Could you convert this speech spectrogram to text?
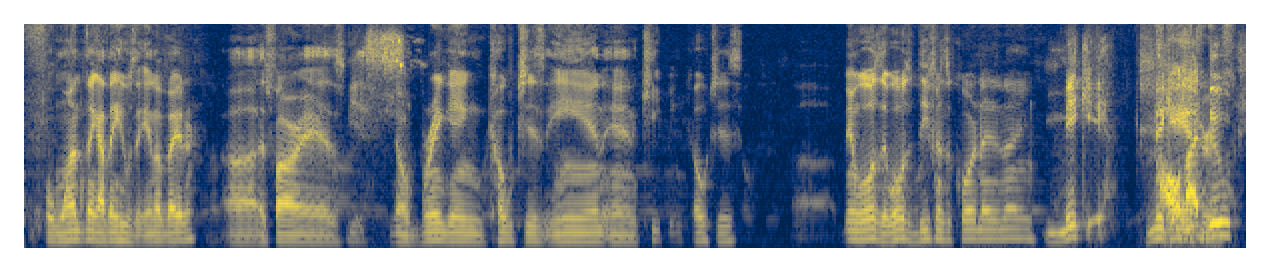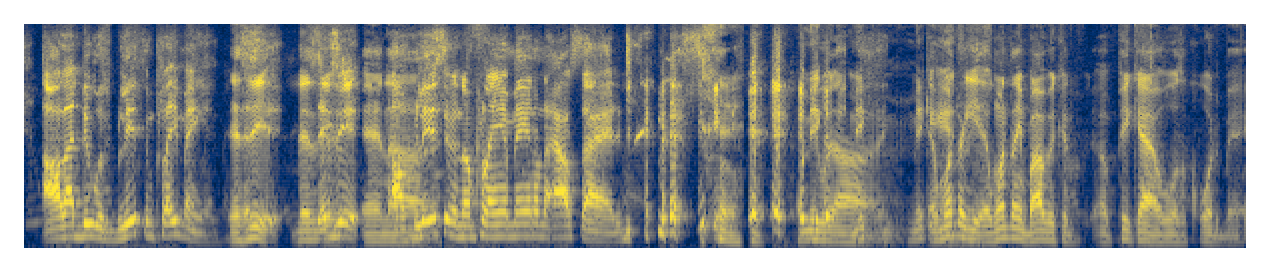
For one thing, I think he was an innovator. Uh, as far as yes. you know, bringing coaches in and keeping coaches. Uh, man, what was it? What was the defensive coordinator name? Mickey. Mickey all Andrews. I do, all I do was blitz and play man. That's, That's it. it. That's, That's it. it. And uh, I'm blitzing and I'm playing man on the outside. That's it. Mickey, would, uh, Mickey, and one Andrews. thing, one thing Bobby could uh, pick out was a quarterback.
